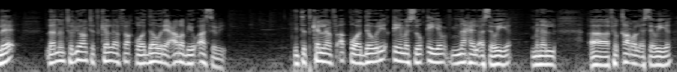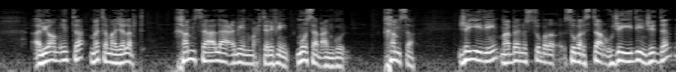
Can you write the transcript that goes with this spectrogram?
ليه؟ لأن أنت اليوم تتكلم في أقوى دوري عربي وآسيوي. انت تتكلم في أقوى دوري قيمة سوقية من الناحية الآسيوية من آه، في القارة الآسيوية. اليوم أنت متى ما جلبت خمسة لاعبين محترفين مو سبعة نقول خمسة جيدين ما بين ال super super star وجيدين جدا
